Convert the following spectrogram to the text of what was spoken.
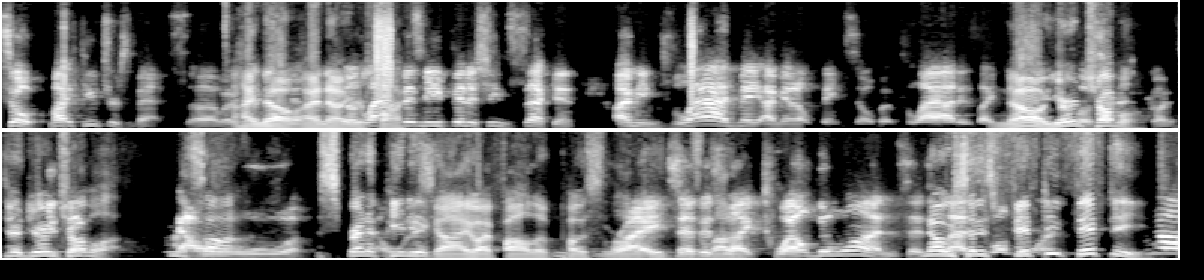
so my futures bets. Uh, I know, I know, They're you're laughing at me finishing second. I mean, Vlad may. I mean, I don't think so, but Vlad is like No, you're in trouble, dude. You're You in think- trouble. I saw No, the Spreadopedia listen. guy who I follow posts a lot. right? Does Says it's lot of- like twelve to one. Says no, he said it's 12 to 50 1. 50. No,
